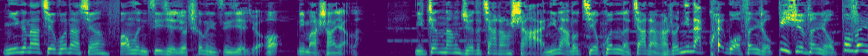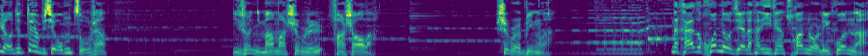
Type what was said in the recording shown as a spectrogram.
你跟他结婚那行，房子你自己解决，车子你自己解决。哦，立马傻眼了。你正当觉得家长傻，你俩都结婚了，家长还说你俩快给我分手，必须分手，不分手就对不起我们祖上。你说你妈妈是不是发烧了？是不是病了？那孩子婚都结了，还一天撺掇离婚呢？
